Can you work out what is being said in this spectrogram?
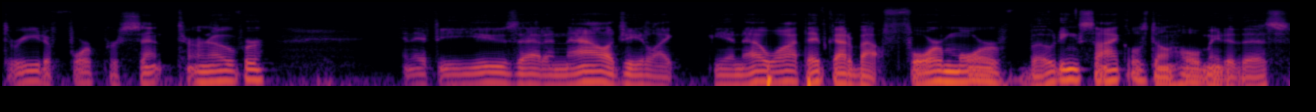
three to four percent turnover. And if you use that analogy, like you know what, they've got about four more voting cycles. Don't hold me to this.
